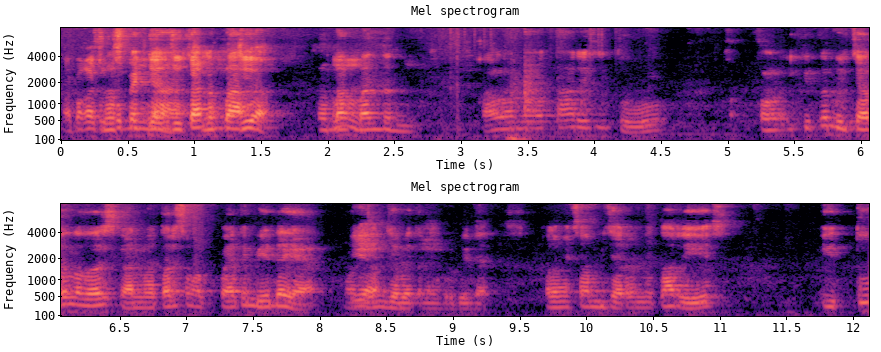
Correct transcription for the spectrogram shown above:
Apakah cukup Prospeknya, menjanjikan? Lebak. Iya. Lebak Hmm. Banten kalau notaris itu kalau kita bicara notaris kan notaris sama PPAT beda ya maksudnya Iya. jabatan yang berbeda kalau misalnya bicara notaris itu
